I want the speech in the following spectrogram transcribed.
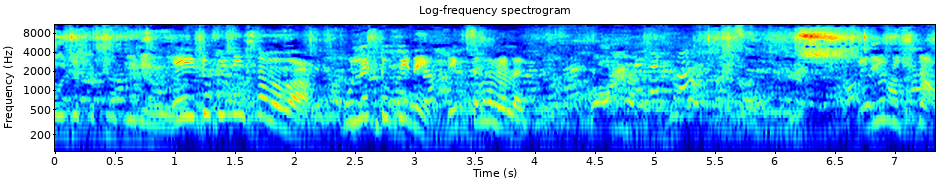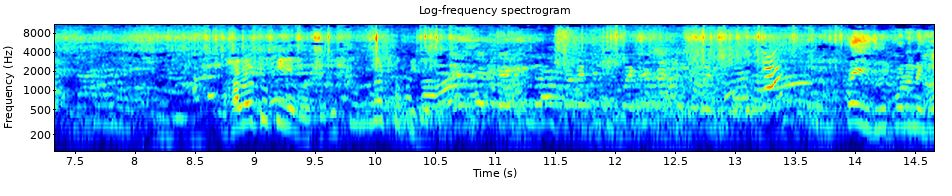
বলছে একটা টুপি নেবে এই টুপি নিস না বাবা ফুলের টুপি নেই দেখতে ভালো লাগবে এগুলো নিস না ভালো টুপি দেবো তোকে সুন্দর টুপি দেবো হ্যাঁ এগুলো পরে নাকি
